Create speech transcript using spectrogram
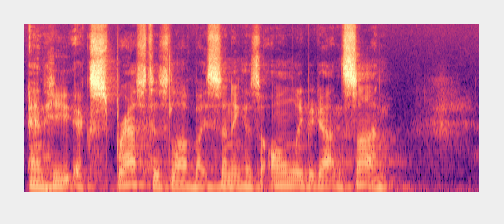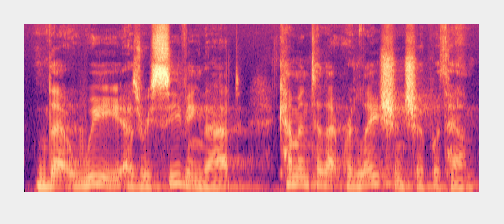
And he expressed his love by sending his only begotten Son. That we, as receiving that, come into that relationship with him.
